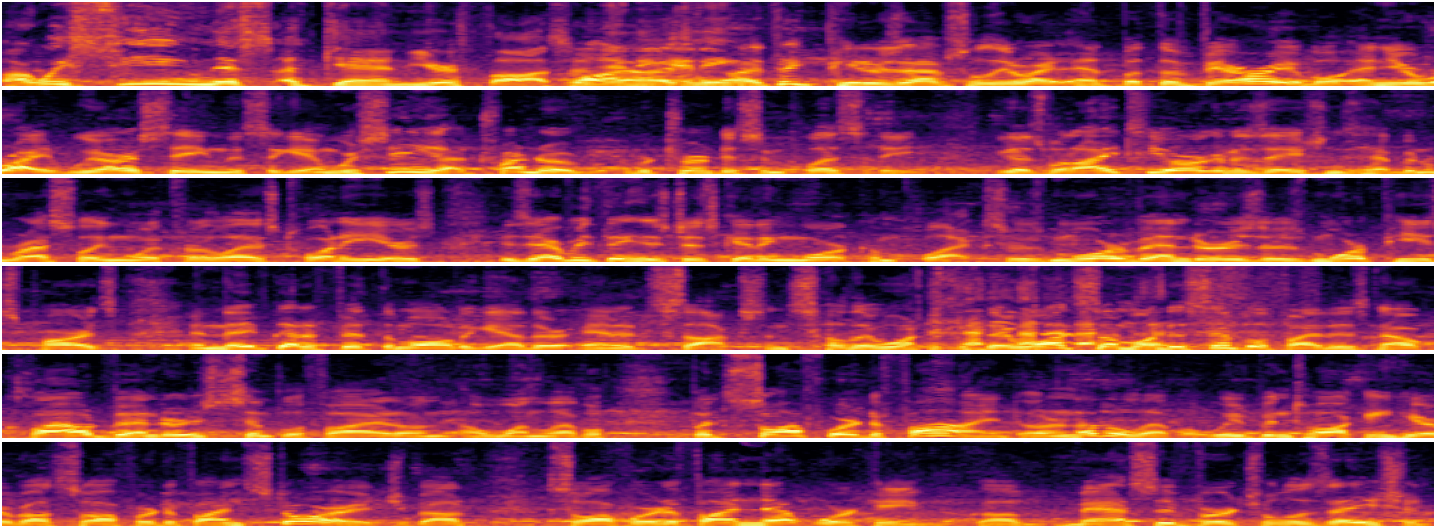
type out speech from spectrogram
Are we seeing this again? Your thoughts? Well, any, I, any... I, think Peter's absolutely right, but the variable, and you're right, we are seeing this again. We're seeing, uh, trying to return to simplicity, because what IT organizations have been wrestling with for the last 20 years is everything is just getting more complex. There's more vendors, there's more piece parts, and they've got to fit them all together, and it sucks. And so they want, they want someone to simplify this. Now, cloud vendors simplify it on, on one level, but software defined on another level. We've been talking here about software defined storage, about software defined networking, uh, massive virtualization,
